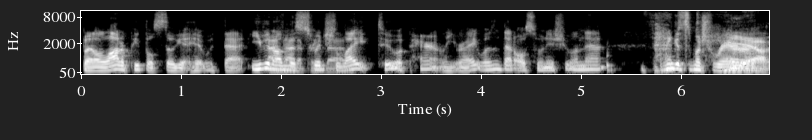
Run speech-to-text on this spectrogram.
but a lot of people still get hit with that, even I've on the had it pretty Switch bad. Lite too. Apparently, right? Wasn't that also an issue on that? I think it's much rarer. Yeah.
